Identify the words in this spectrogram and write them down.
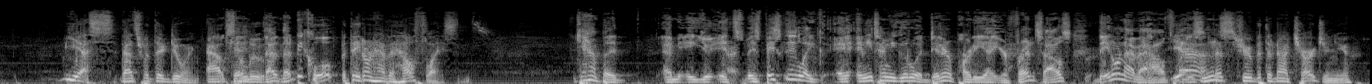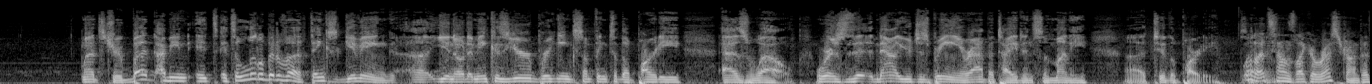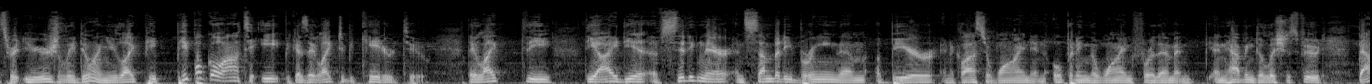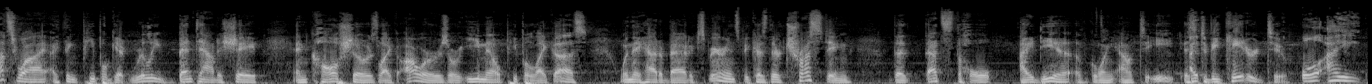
Yes, that's what they're doing. Absolutely. Okay, that, that'd be cool. but they don't have a health license. Yeah, but I mean, you it's it's basically like a- anytime you go to a dinner party at your friend's house, they don't have a health Yeah, license. that's true, but they're not charging you. That's true, but I mean, it's it's a little bit of a Thanksgiving, uh, you know what I mean? Because you're bringing something to the party as well. Whereas th- now you're just bringing your appetite and some money uh, to the party. Well, that sounds like a restaurant. That's what you're usually doing. You like pe- people go out to eat because they like to be catered to. They like the the idea of sitting there and somebody bringing them a beer and a glass of wine and opening the wine for them and, and having delicious food. That's why I think people get really bent out of shape and call shows like ours or email people like us when they had a bad experience because they're trusting that that's the whole idea of going out to eat is I- to be catered to. Well, I,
